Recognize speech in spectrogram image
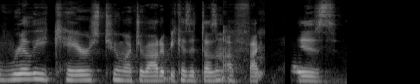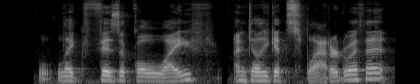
really cares too much about it because it doesn't affect his like physical life until he gets splattered with it.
